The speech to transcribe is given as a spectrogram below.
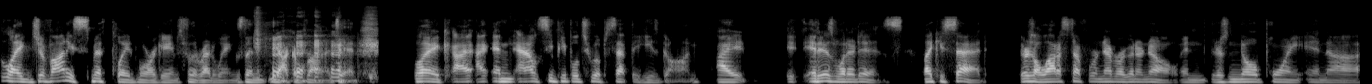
like Givani Smith played more games for the Red Wings than Jakub Vrana did. Like I, I, and I don't see people too upset that he's gone. I, it, it is what it is. Like you said, there's a lot of stuff we're never going to know, and there's no point in uh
